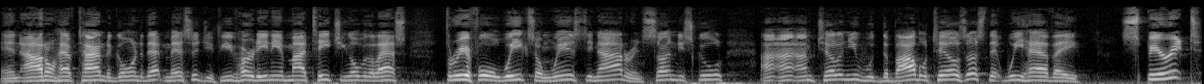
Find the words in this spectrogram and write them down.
And I don't have time to go into that message. If you've heard any of my teaching over the last three or four weeks on Wednesday night or in Sunday school, I, am telling you, the Bible tells us that we have a spirit,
